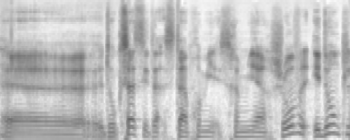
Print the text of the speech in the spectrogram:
euh, donc ça, c'est un, premier, première chose. Et donc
